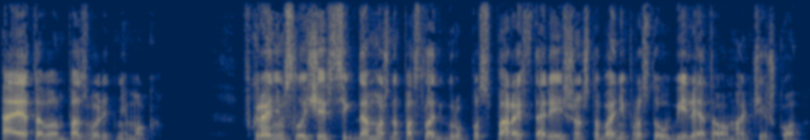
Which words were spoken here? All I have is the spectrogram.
А этого он позволить не мог. В крайнем случае всегда можно послать группу с парой старейшин, чтобы они просто убили этого мальчишку.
